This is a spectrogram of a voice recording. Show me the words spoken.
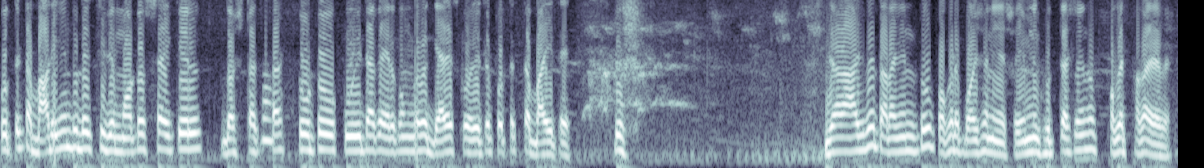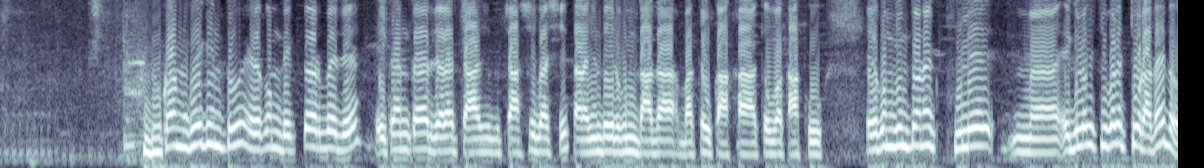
প্রত্যেকটা বাড়ি কিন্তু দেখছি যে মোটর সাইকেল দশ টাকা, টোটো কুড়ি টাকা এরকমভাবে গ্যারেজ করে দিয়েছে প্রত্যেকটা বাড়িতে। যারা আসবে তারা কিন্তু পকেটে পয়সা নিয়ে এসো। এমনি ঘুরতে আসলে কিন্তু পকেট ফাঁকা যাবে। ঢোকার মুখে কিন্তু এরকম দেখতে পারবে যে এখানকার যারা চাষ চাষিবাসী তারা কিন্তু এরকম দাদা বা কেউ কাকা কেউ বা কাকু এরকম কিন্তু অনেক ফুলের এগুলোকে কি বলে তোড়া তাই তো?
